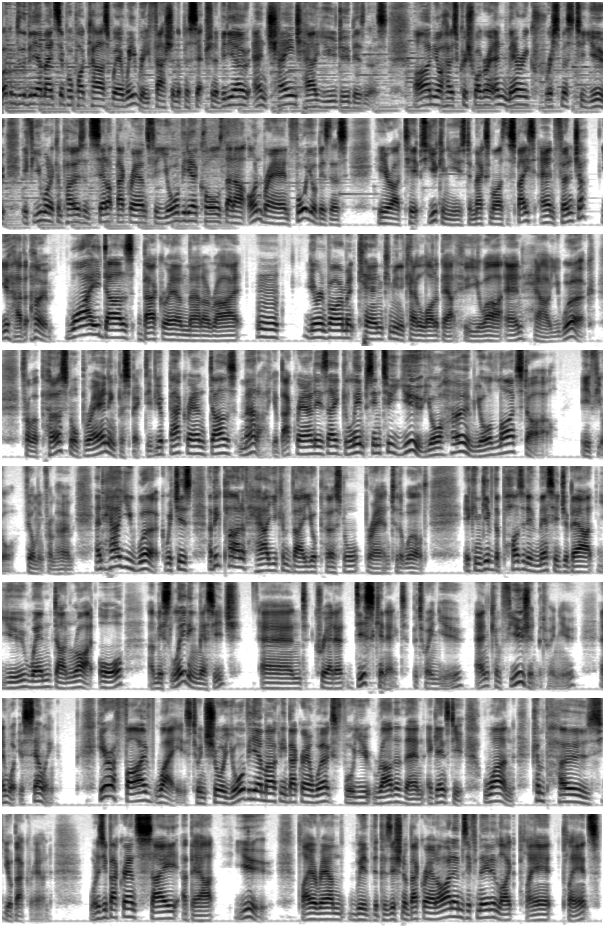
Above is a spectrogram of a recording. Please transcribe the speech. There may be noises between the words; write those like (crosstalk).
Welcome to the Video Made Simple podcast, where we refashion the perception of video and change how you do business. I'm your host, Chris Schwager, and Merry Christmas to you. If you want to compose and set up backgrounds for your video calls that are on brand for your business, here are tips you can use to maximize the space and furniture you have at home. Why does background matter, right? Mm, your environment can communicate a lot about who you are and how you work. From a personal branding perspective, your background does matter. Your background is a glimpse into you, your home, your lifestyle, if you're filming from home, and how you work, which is a big part of how you convey your personal brand to the world. It can give the positive message about you when done right, or a misleading message and create a disconnect between you and confusion between you and what you're selling. Here are five ways to ensure your video marketing background works for you rather than against you. One, compose your background. What does your background say about you? Play around with the position of background items if needed, like plant, plants,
